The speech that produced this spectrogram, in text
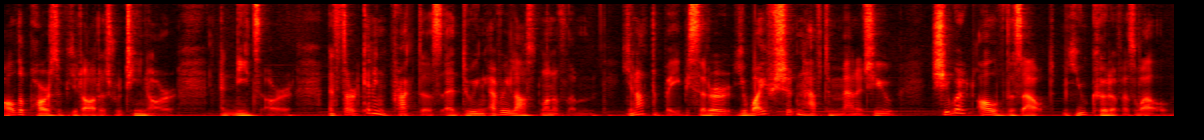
all the parts of your daughter's routine are and needs are, and start getting practice at doing every last one of them. You're not the babysitter, your wife shouldn't have to manage you. She worked all of this out, you could have as well.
